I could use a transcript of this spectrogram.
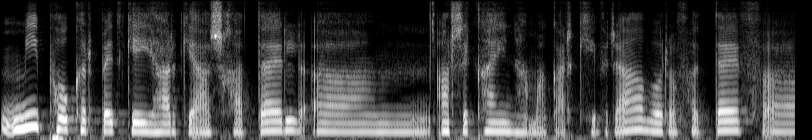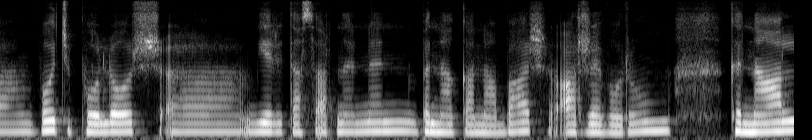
մի փոքր պետք է իհարկե աշխատել արժեքային համակարգի վրա, որովհետև ոչ բոլոր երիտասարդներն են բնականաբար արժևորում գնալ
